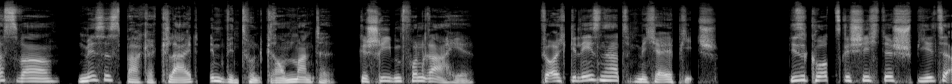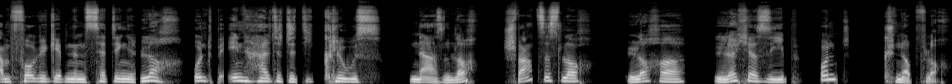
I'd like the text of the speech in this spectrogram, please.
Das war Mrs. Barker Clyde im Windhundgrauen Mantel, geschrieben von Rahel. Für euch gelesen hat Michael Pietsch. Diese Kurzgeschichte spielte am vorgegebenen Setting Loch und beinhaltete die Clues Nasenloch, Schwarzes Loch, Locher, Löchersieb und Knopfloch.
